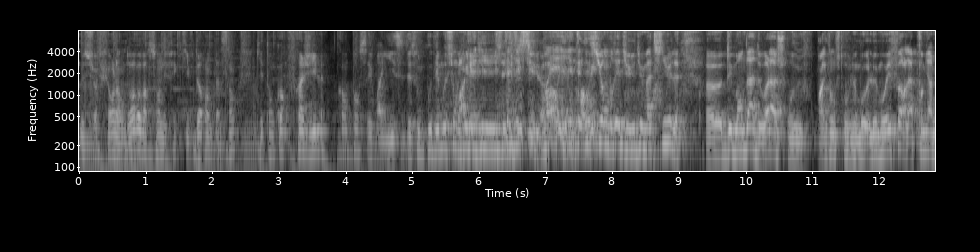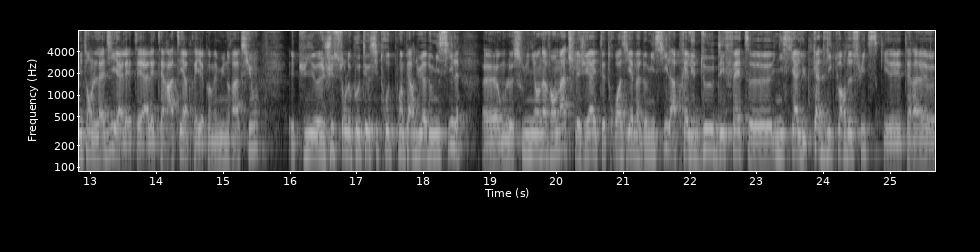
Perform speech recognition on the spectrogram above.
Monsieur Furlan doit revoir son effectif de remplaçant qui est encore fragile. Qu'en pensez-vous? Ouais, il- c'était sous le coup de l'émotion. Oh, il a dit, c'est était difficile. Ouais, Oh, il était Oh, déçu André du, du match nul. Euh, débandade, voilà, je trouve, par exemple, je trouve le mot, le mot est fort. La première mi-temps, on l'a dit, elle était, elle était ratée. Après, il y a quand même une réaction. Et puis, euh, juste sur le côté aussi, trop de points perdus à domicile. Euh, on le soulignait en avant-match, les GA étaient troisième à domicile. Après les deux défaites euh, initiales, il y a eu quatre victoires de suite, ce qui était euh,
